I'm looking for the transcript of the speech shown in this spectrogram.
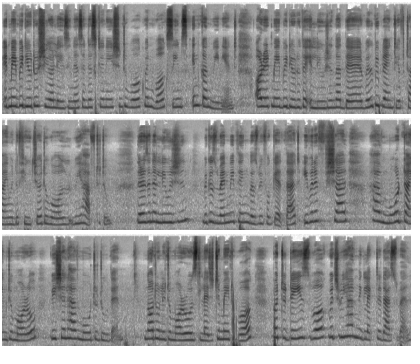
It may be due to sheer laziness and disinclination to work when work seems inconvenient, or it may be due to the illusion that there will be plenty of time in the future to all we have to do. There is an illusion because when we think this, we forget that even if shall have more time tomorrow, we shall have more to do then. Not only tomorrow's legitimate work, but today's work which we have neglected as well.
